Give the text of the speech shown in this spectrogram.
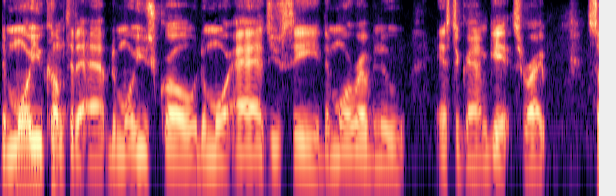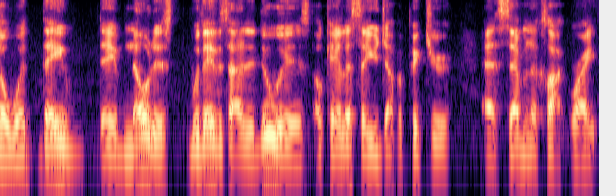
the more you come to the app, the more you scroll, the more ads you see, the more revenue Instagram gets, right? So what they they've noticed, what they decided to do is, okay, let's say you drop a picture at seven o'clock, right?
